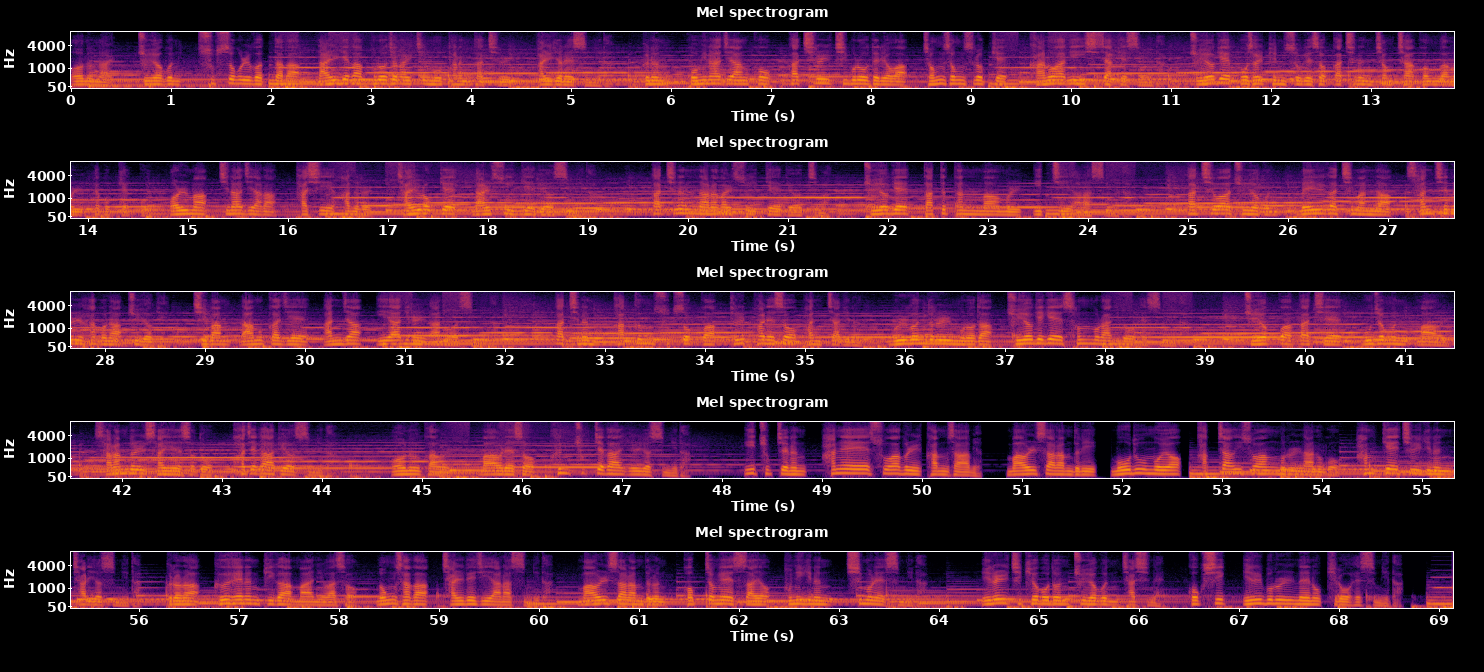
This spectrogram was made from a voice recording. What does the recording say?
어느 날 주혁은 숲속을 걷다가 날개가 부러져 날지 못하는 가치를 발견했습니다. 그는 고민하지 않고 가치를 집으로 데려와 정성스럽게 간호하기 시작했습니다. 주혁의 보살핌 속에서 가치는 점차 건강을 회복했고 얼마 지나지 않아 다시 하늘을 자유롭게 날 수 있게 되었습니다. 가치는 날아갈 수 있게 되었지만 주혁의 따뜻한 마음을 잊지 않았습니다. 가치와 주혁은 매일같이 만나 산책을 하거나 주혁의 집 앞 나뭇가지에 앉아 이야기를 나누었습니다. 까치는 가끔 숲속과 들판에서 반짝이는 물건들을 물어다 주역에게 선물하기도 했습니다. 주역과 까치의 우정은 마을 사람들 사이에서도 화제가 되었습니다. 어느 가을 마을에서 큰 축제가 열렸습니다. 이 축제는 한 해의 수확을 감사하며 마을 사람들이 모두 모여 각자의 수확물을 나누고 함께 즐기는 자리였습니다. 그러나 그 해는 비가 많이 와서 농사가 잘 되지 않았습니다. 마을 사람들은 걱정에 쌓여 분위기는 침울했습니다. 이를 지켜보던 주혁은 자신의 곡식 일부를 내놓기로 했습니다.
